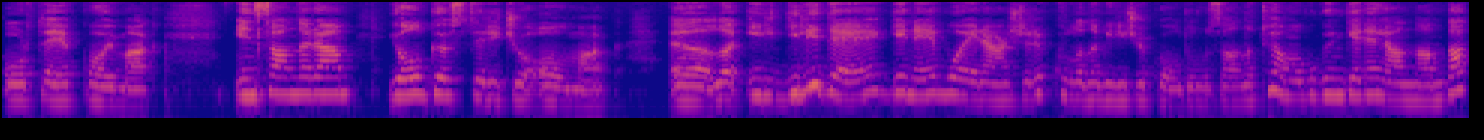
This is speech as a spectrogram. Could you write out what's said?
ortaya koymak, insanlara yol gösterici olmak, ile ilgili de gene bu enerjileri kullanabilecek olduğumuzu anlatıyor ama bugün genel anlamda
